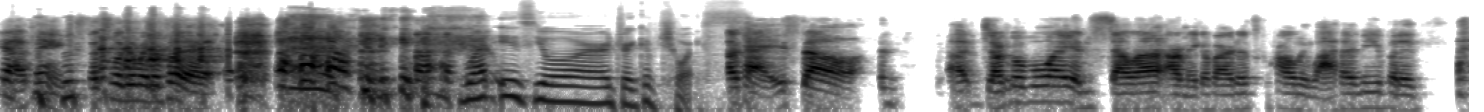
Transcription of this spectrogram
Yeah, thanks. That's a good way to put it. What is your drink of choice? okay, so uh, Jungle Boy and Stella, our makeup artist, could probably laugh at me, but it's.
